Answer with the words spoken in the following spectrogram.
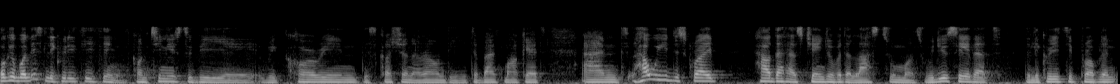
Okay, but this liquidity thing continues to be a recurring discussion around the interbank market. And how will you describe how that has changed over the last two months? Would you say that the liquidity problem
